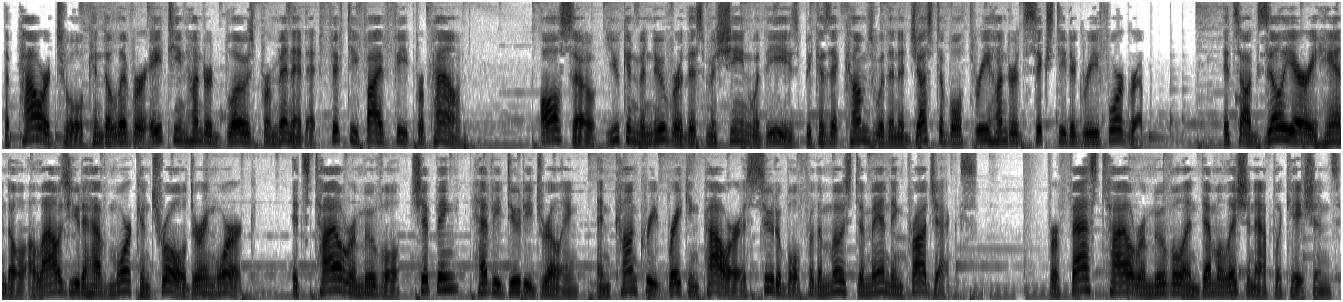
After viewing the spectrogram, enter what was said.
The power tool can deliver 1800 blows per minute at 55 feet per pound. Also, you can maneuver this machine with ease because it comes with an adjustable 360-degree foregrip. Its auxiliary handle allows you to have more control during work. Its tile removal, chipping, heavy-duty drilling, and concrete breaking power is suitable for the most demanding projects. For fast tile removal and demolition applications,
